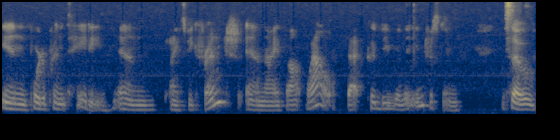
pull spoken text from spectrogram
in Port-au-Prince, Haiti. And I speak French, and I thought, wow, that could be really interesting. So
